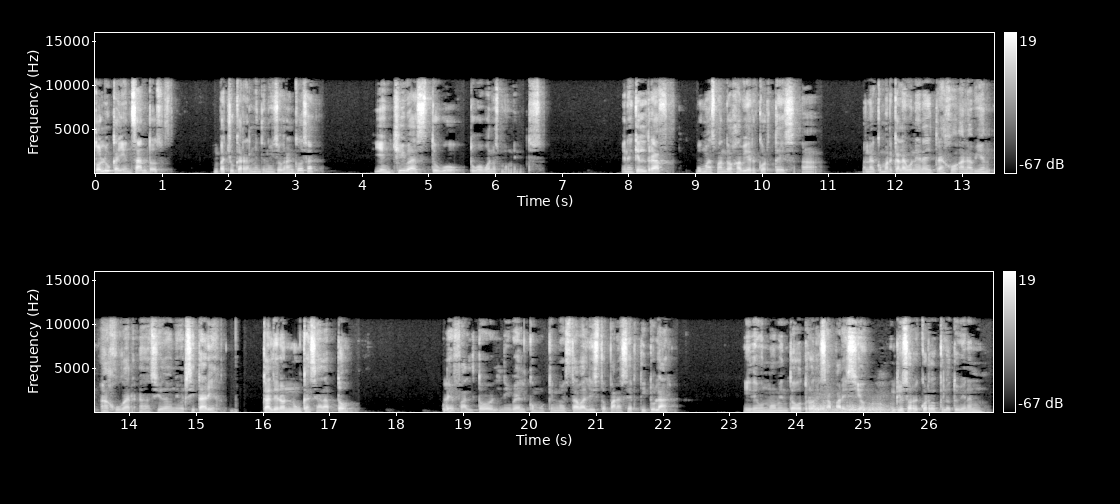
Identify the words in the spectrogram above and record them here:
Toluca y en Santos. En Pachuca realmente no hizo gran cosa. Y en Chivas tuvo, tuvo buenos momentos. En aquel draft, Pumas mandó a Javier Cortés a, a la comarca lagunera y trajo al avión a jugar a Ciudad Universitaria. Calderón nunca se adaptó le faltó el nivel, como que no estaba listo para ser titular y de un momento a otro desapareció. Incluso recuerdo que lo tuvieron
